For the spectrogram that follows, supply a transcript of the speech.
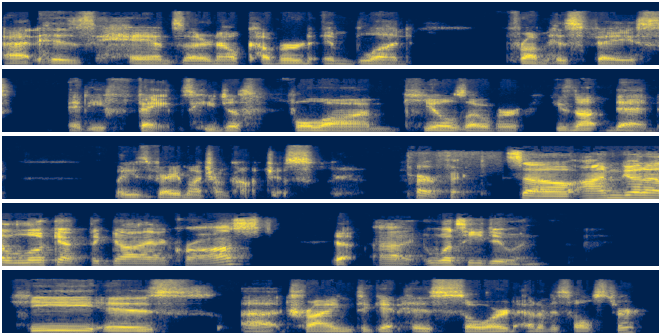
at his hands that are now covered in blood from his face, and he faints. He just full on keels over. He's not dead, but he's very much unconscious. Perfect. So I'm gonna look at the guy across. Yeah. Uh, what's he doing? He is uh, trying to get his sword out of his holster.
